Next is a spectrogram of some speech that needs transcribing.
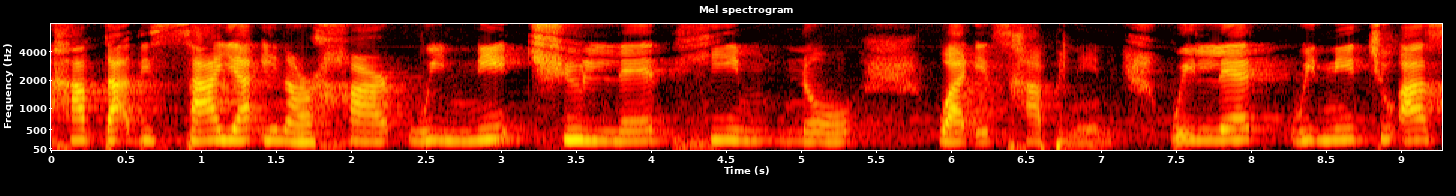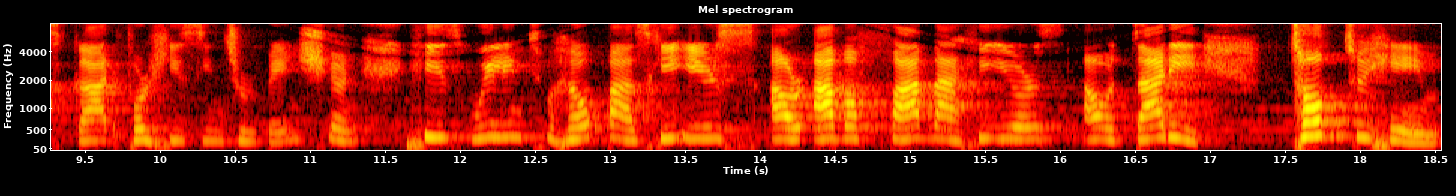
have that desire in our heart, we need to let him know what is happening. We let we need to ask God for his intervention. He's willing to help us. He is our Abba Father. He is our daddy. Talk to him.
